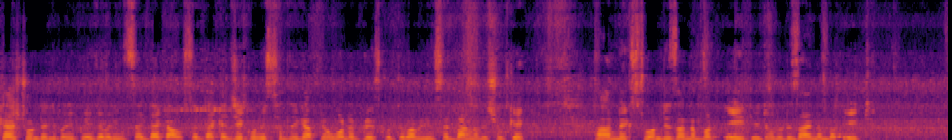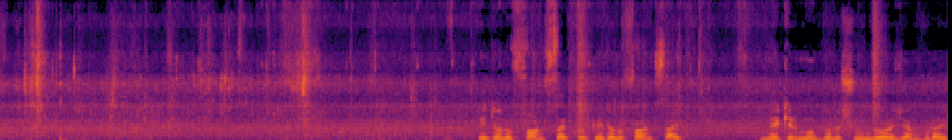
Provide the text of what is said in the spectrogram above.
ক্যাশ অন ডেলিভারি পেয়ে যাবেন ইনসাইড ঢাকা আউটসাইড ঢাকা। যে কোনো স্থান থেকে আপনি অর্ডার প্লেস করতে পারবেন ইনসাইড বাংলাদেশ ওকে আর next one design number eight এটা হলো ডিজাইন নাম্বার এইট এটা হলো ফ্রন্ট সাইডটা ওকে এটা হলো ফ্রন্ট সাইড নেকের মধ্যে হলো সুন্দর এই যে এম্ব্রয়ডারি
